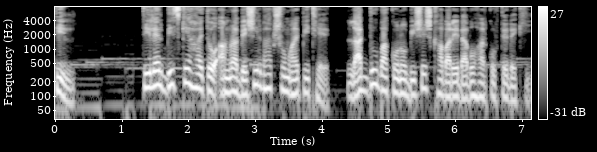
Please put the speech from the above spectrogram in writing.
তিল। তিলের বীজকে হয়তো আমরা বেশিরভাগ সময় পিঠে, লাড্ডু বা কোনো বিশেষ খাবারে ব্যবহার করতে দেখি।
